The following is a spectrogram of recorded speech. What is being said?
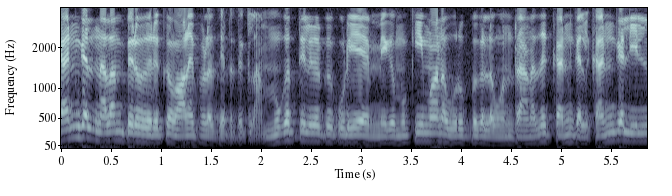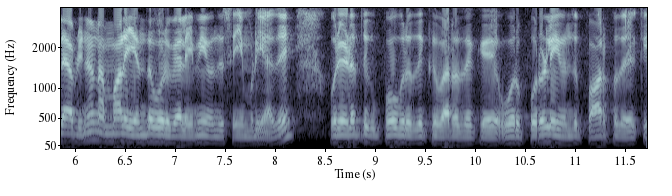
கண்கள் நலம் பெறுவதற்கு வாழைப்பழத்தை எடுத்துக்கலாம். முகத்தில் இருக்கக்கூடிய மிக முக்கியமான உறுப்புகளில் ஒன்றானது கண்கள். கண்கள் இல்லை அப்படின்னா நம்மளால் எந்த ஒரு வேலையுமே வந்து செய்ய முடியாது. ஒரு இடத்துக்கு போகிறதுக்கு வர்றதுக்கு ஒரு பொருளை வந்து பார்ப்பதற்கு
